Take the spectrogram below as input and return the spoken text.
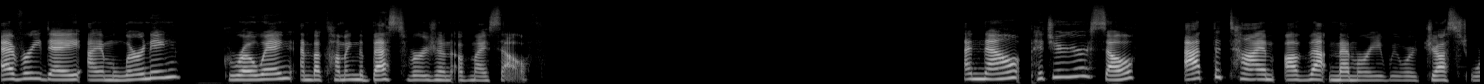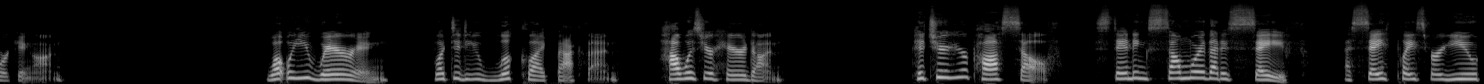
Every day, I am learning, growing, and becoming the best version of myself. And now, picture yourself at the time of that memory we were just working on. What were you wearing? What did you look like back then? How was your hair done? Picture your past self standing somewhere that is safe. A safe place for you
